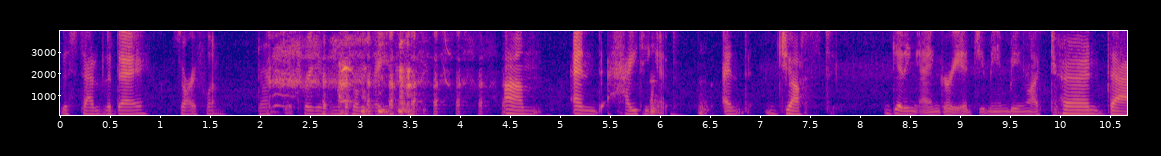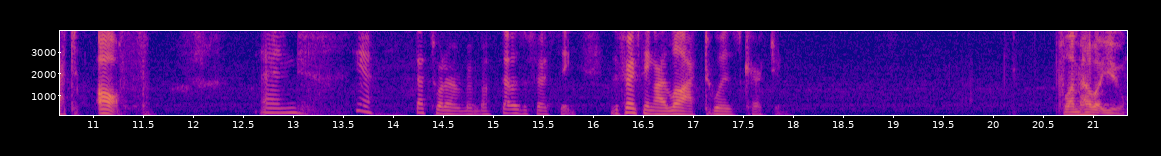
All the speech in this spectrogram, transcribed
the stat of the day. Sorry, Flem. Don't get triggered. Not talking about. Um, and hating it and just getting angry at Jimmy and being like, turn that off. And yeah, that's what I remember. That was the first thing. The first thing I liked was Kurkjian. Flem, how about you?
